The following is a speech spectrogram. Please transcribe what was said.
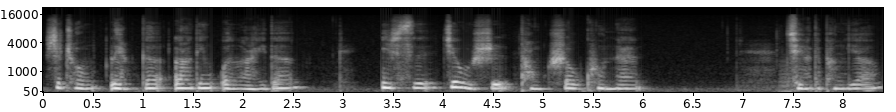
是从两个拉丁文来的，意思就是同受苦难。亲爱的朋友，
